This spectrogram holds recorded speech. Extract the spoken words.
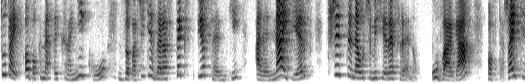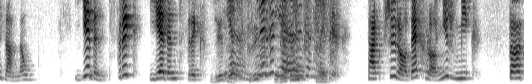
Tutaj obok na ekraniku zobaczycie zaraz tekst piosenki, ale najpierw wszyscy nauczymy się refrenu. Uwaga, powtarzajcie za mną. Jeden pstryk, jeden pstryk. Jeden stryk, jeden stryk. Tak przyrodę chronisz w mig. Tak,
